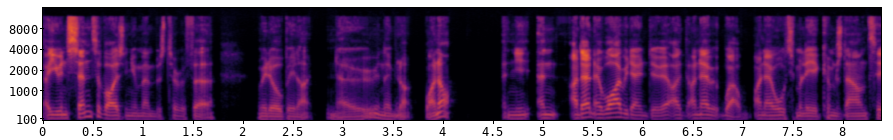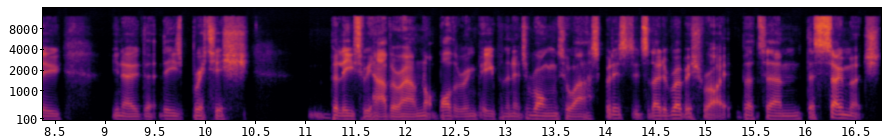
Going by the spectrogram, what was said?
Are you incentivizing your members to refer?" we'd all be like, "No," and they'd be like, "Why not?" and you and I don't know why we don't do it. I, I know it well. I know ultimately it comes down to, you know, that these British beliefs we have around not bothering people and it's wrong to ask, but it's it's a load of rubbish, right? But um, there's so much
